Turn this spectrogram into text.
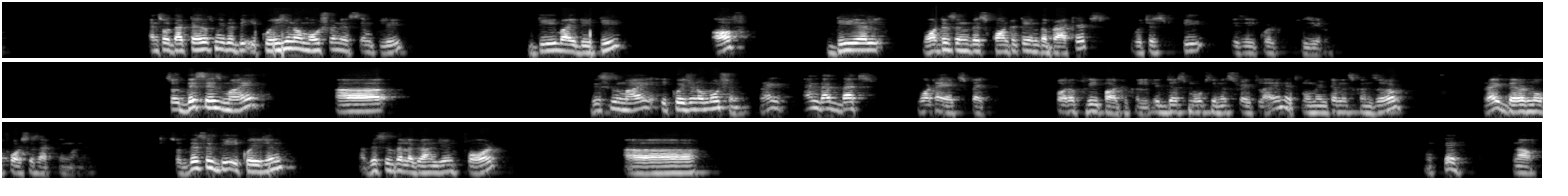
And so that tells me that the equation of motion is simply d by dt of dl, what is in this quantity in the brackets, which is p is equal to zero. So this is my uh, this is my equation of motion, right? And that that's what I expect for a free particle. It just moves in a straight line. Its momentum is conserved, right? There are no forces acting on it. So this is the equation. This is the Lagrangian for uh, okay. Now,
